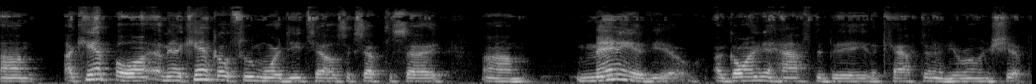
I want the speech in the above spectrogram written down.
um, I can't belong, I mean, I can't go through more details except to say um, many of you are going to have to be the captain of your own ship.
